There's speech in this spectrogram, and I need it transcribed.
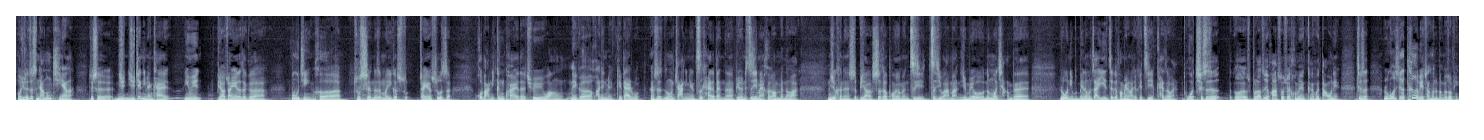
我觉得这是两种体验了。就是你去你去店里面开，因为比较专业的这个布景和主持人的这么一个素专业素质，会把你更快的去往那个环境里面给带入。但是那种家里面自开的本呢，比如说你自己买盒装本的话，你就可能是比较适合朋友们自己自己玩嘛，你就没有那么强的。如果你没那么在意这个方面的话，就可以自己开着玩。我其实我不知道这句话说出来后面可能会打我脸，就是如果是一个特别传统的本格作品，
